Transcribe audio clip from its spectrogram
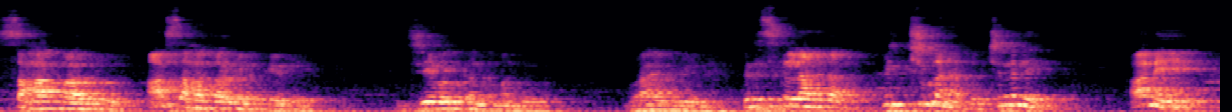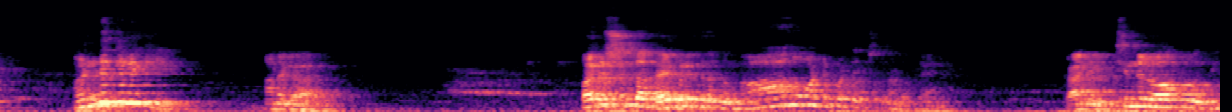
సహకారులు ఆ సహకారుల పేర్లు జీవ గ్రంథమందు వ్రాయబడి ఉన్నాయి. పిరుసుకల్లానగా పిచ్చుగా నాకు చిన్నది ఆమె పండితులకి అనగా పరిశుద్ధ బైబిల్ గ్రంథం బాగా వంట పట్టించుకున్నాడు ఒక ఆయన. కానీ చిన్న లోపం ఉంది.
